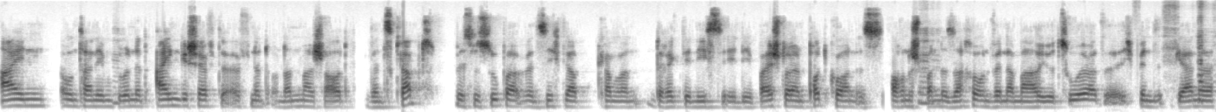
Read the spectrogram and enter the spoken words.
ein Unternehmen mhm. gründet, ein Geschäft eröffnet und dann mal schaut, wenn es klappt, ist es super. Wenn es nicht klappt, kann man direkt die nächste Idee beisteuern. Popcorn ist auch eine spannende mhm. Sache und wenn der Mario zuhört, äh, ich bin gerne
